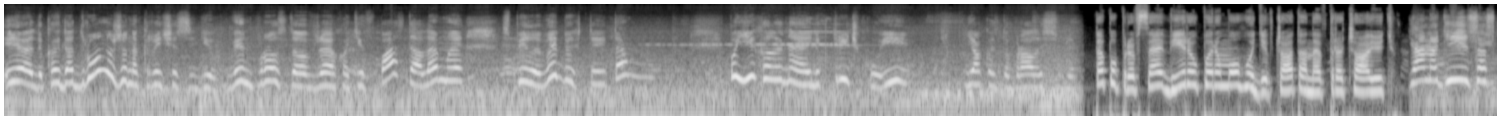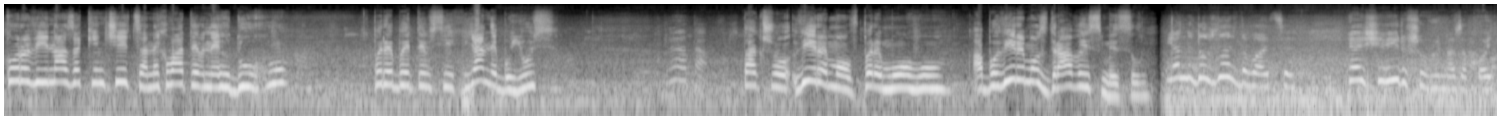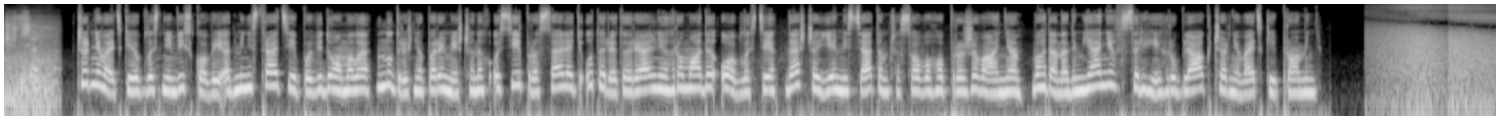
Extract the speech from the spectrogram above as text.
І коли дрон вже на кричі сидів, він просто вже хотів впасти, але ми спіли вибігти і там поїхали на електричку і якось добрались сюди. Та, попри все, віри в перемогу дівчата не втрачають. Я надіюся, скоро війна закінчиться, не хватить в них духу перебити всіх. Я не боюсь. Так що віримо в перемогу або віримо в здравий смисл. Я не повинна здаватися. Я ще вірю, що війна закінчиться. Чернівецькій обласній військовій адміністрації повідомили, внутрішньо переміщених осіб розселять у територіальні громади області, де ще є місця тимчасового проживання. Богдана Дем'янів, Сергій Грубляк, Чернівецький промінь.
